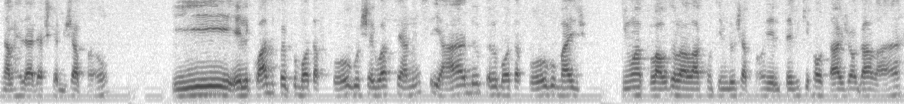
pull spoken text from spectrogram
Na verdade, acho que é do Japão. E ele quase foi para o Botafogo, chegou a ser anunciado pelo Botafogo, mas tinha uma cláusula lá com o time do Japão e ele teve que voltar a jogar lá.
